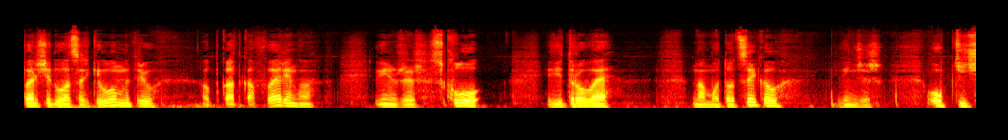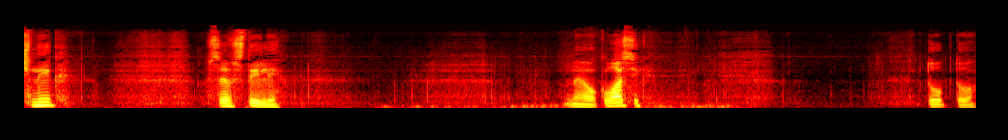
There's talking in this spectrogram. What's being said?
Перші 20 кілометрів обкатка ферінга. Він же ж скло вітрове на мотоцикл. Він же ж оптічник. Все в стилі неокласік. Тобто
